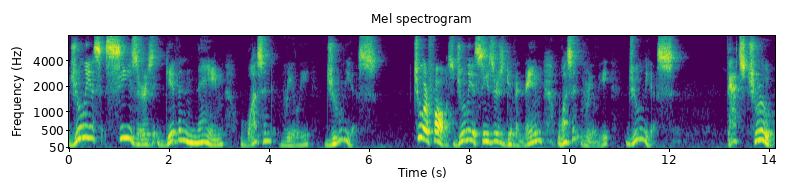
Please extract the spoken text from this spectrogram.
Julius Caesar's given name wasn't really Julius. True or false? Julius Caesar's given name wasn't really Julius. That's true.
